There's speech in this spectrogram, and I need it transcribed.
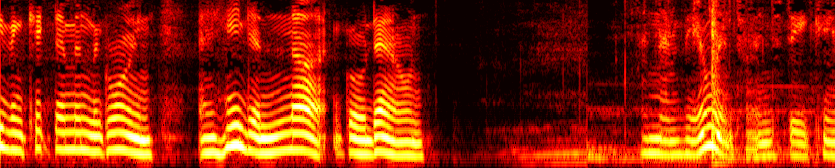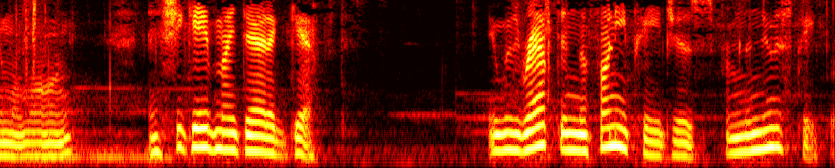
even kicked him in the groin, and he did not go down. And then Valentine's Day came along, and she gave my dad a gift. It was wrapped in the funny pages from the newspaper.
